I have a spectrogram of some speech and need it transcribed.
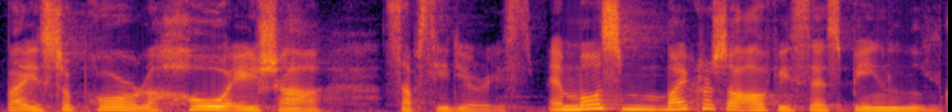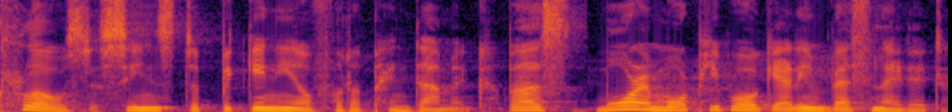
but it support the whole Asia subsidiaries. And most Microsoft Office has been closed since the beginning of the pandemic. But more and more people are getting vaccinated.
